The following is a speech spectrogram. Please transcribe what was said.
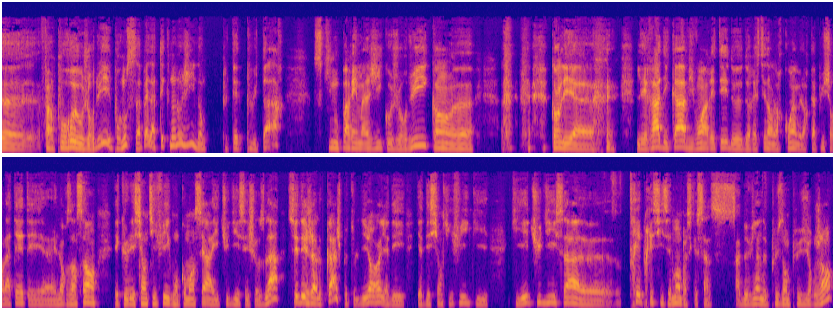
euh, enfin pour eux aujourd'hui, pour nous, ça s'appelle la technologie. Donc, peut-être plus tard, ce qui nous paraît magique aujourd'hui, quand quand les, euh, les rats des caves ils vont arrêter de, de, rester dans leur coin avec leur capuche sur la tête et, euh, leurs encens et que les scientifiques vont commencer à étudier ces choses-là, c'est déjà le cas, je peux te le dire. Hein. il, y a des, il y a des scientifiques qui, qui étudient ça euh, très précisément parce que ça, ça devient de plus en plus urgent.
